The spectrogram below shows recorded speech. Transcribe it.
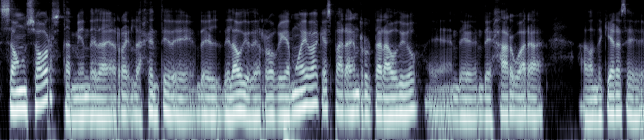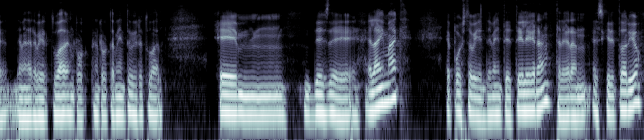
Sound Source, también de la, gente del audio de Rogue Mueva, que es para enrutar audio eh, de, hardware a, donde quieras eh, de manera virtual, enrutamiento virtual. Em, desde el iMac He puesto evidentemente Telegram, Telegram escritorio.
